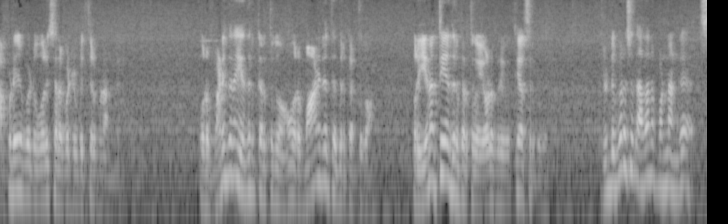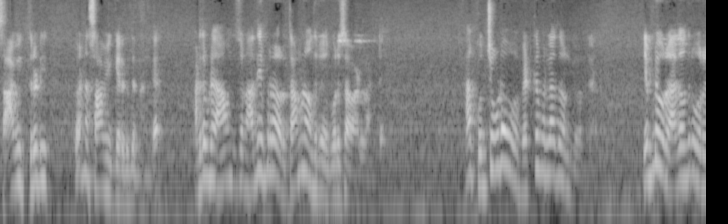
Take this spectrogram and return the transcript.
அப்படியே போயிட்டு ஒரு சில இப்படி திருப்பினாங்க. ஒரு மனிதனை எதிர்க்கிறதுக்கும் ஒரு மாநிலத்தை எதிர்க்கிறதுக்கும் ஒரு இனத்தையே எதிர்க்கிறதுக்கும் எவ்வளோ பெரிய வித்தியாசம் இருக்குது? ரெண்டு பேரும் சேர்ந்து அதானே பண்ணாங்க சாவி திருடி வேணா சாவி இருக்குதுன்னாங்க? அடுத்தபடி அவன் வந்து சொன்னான் அதே எப்படி அவர் தமிழை வந்துட்டு ஒருசா வாழலான்ட்டு ஆ கொஞ்சம் கூட வெட்கம் இல்லாதவனுக்கு இவங்க. எப்படி ஒரு அதை வந்துட்டு ஒரு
